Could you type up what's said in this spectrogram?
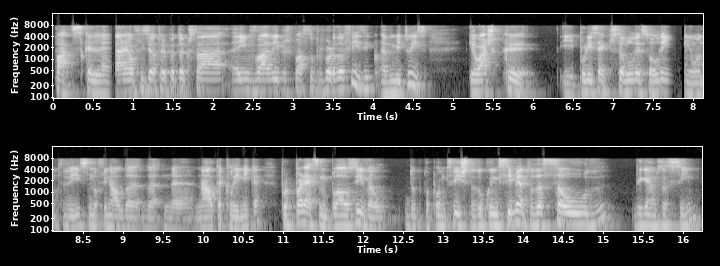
Pá, se calhar é o fisioterapeuta que está a invadir o espaço do preparador físico. Admito isso. Eu acho que e por isso é que estabeleço a linha onde te disse, no final da, da na, na, alta clínica, porque parece-me plausível do, do, ponto de vista do conhecimento da saúde, digamos assim,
